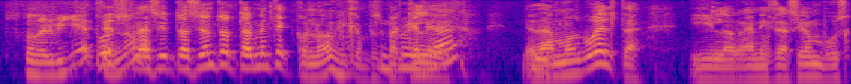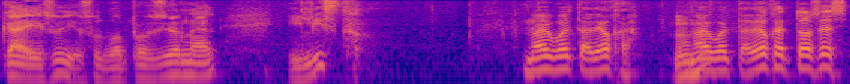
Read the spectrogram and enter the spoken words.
pues, con el billete, Pues ¿no? la situación totalmente económica, pues para Pues qué le, ya. le damos vuelta. Y la organización busca eso y es fútbol profesional y listo. No hay vuelta de hoja. No hay vuelta de hoja. Entonces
